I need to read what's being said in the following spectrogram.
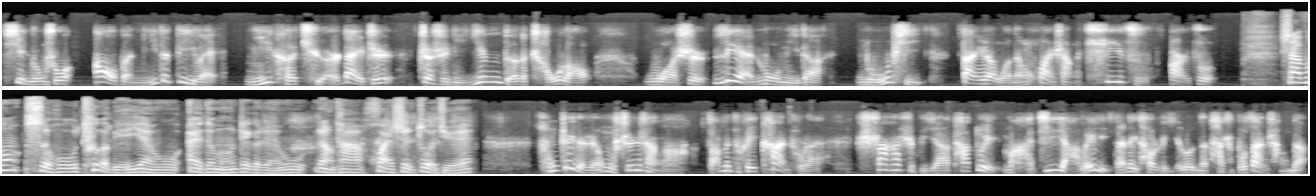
信中说，奥本尼的地位你可取而代之，这是你应得的酬劳。我是恋慕你的奴婢，但愿我能换上妻子二字。沙翁似乎特别厌恶爱德蒙这个人物，让他坏事做绝。从这个人物身上啊。咱们就可以看出来，莎士比亚他对马基雅维里的那套理论呢，他是不赞成的。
